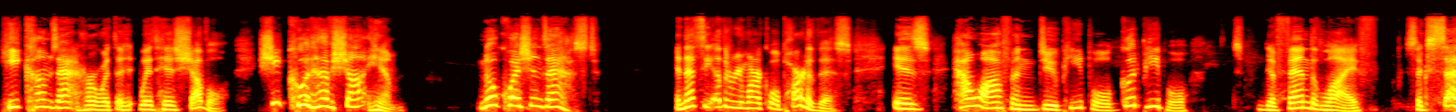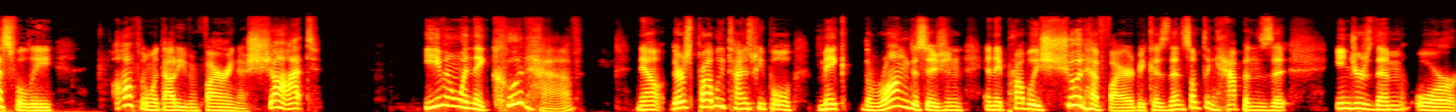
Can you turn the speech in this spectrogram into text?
He comes at her with the, with his shovel. She could have shot him. No questions asked. And that's the other remarkable part of this is how often do people, good people, defend life successfully, often without even firing a shot, even when they could have. Now, there's probably times people make the wrong decision and they probably should have fired because then something happens that injures them or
